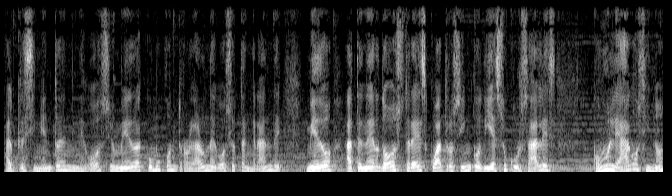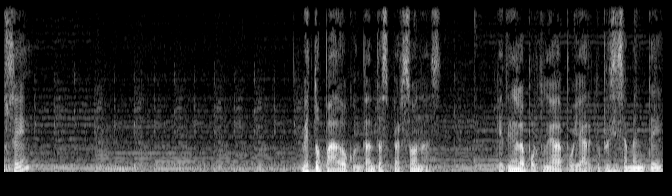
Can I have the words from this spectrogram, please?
al crecimiento de mi negocio, miedo a cómo controlar un negocio tan grande, miedo a tener dos, tres, cuatro, cinco, diez sucursales. ¿Cómo le hago si no sé? Me he topado con tantas personas que tiene la oportunidad de apoyar, que precisamente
